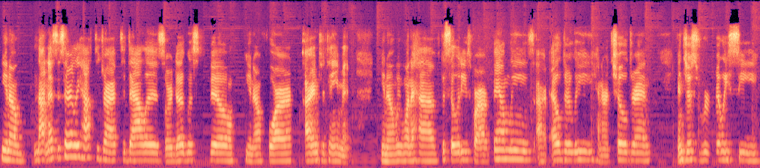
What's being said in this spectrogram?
You know, not necessarily have to drive to Dallas or Douglasville, you know, for our entertainment. You know, we want to have facilities for our families, our elderly, and our children, and just really see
